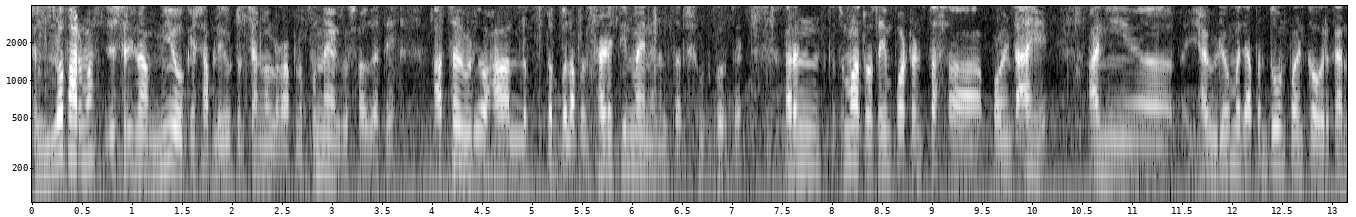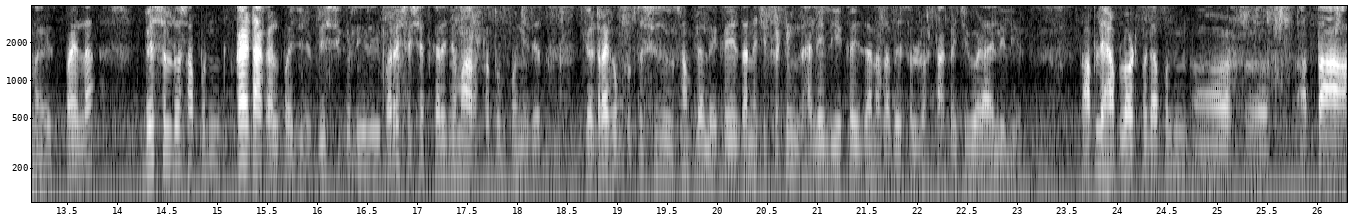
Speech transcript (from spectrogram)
Hello farmers जय श्रीराम. मी योगेश. आपल्या YouTube चॅनलवर आपलं पुन्हा एकदा स्वागत आहे. आजचा व्हिडिओ हा तब्बल आपण साडेतीन महिन्यानंतर शूट करतोय. कारण त्याचं महत्त्वाचा इम्पॉर्टंट तसा पॉईंट आहे. आणि ह्या व्हिडिओमध्ये आपण दोन पॉईंट कव्हर करणार आहेत. पहिला बेसल डोस आपण काय टाकायला पाहिजे? बेसिकली बऱ्याचशा शेतकऱ्यांच्या महाराष्ट्रातून फोन येतात. की ड्रॅगन फ्रूटचं सीझन संपलेलं आहे. काही जणांची कटिंग झालेली आहे. काही जणांचा बेसल डोस टाकायची वेळ आलेली आहे. तर आपल्या ह्या प्लॉटमध्ये आपण आत्ता आता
